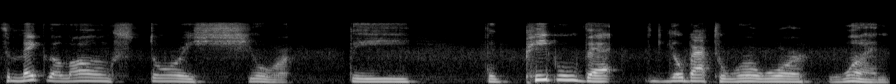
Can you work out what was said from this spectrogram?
to make the long story short, the the people that go back to World War One,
